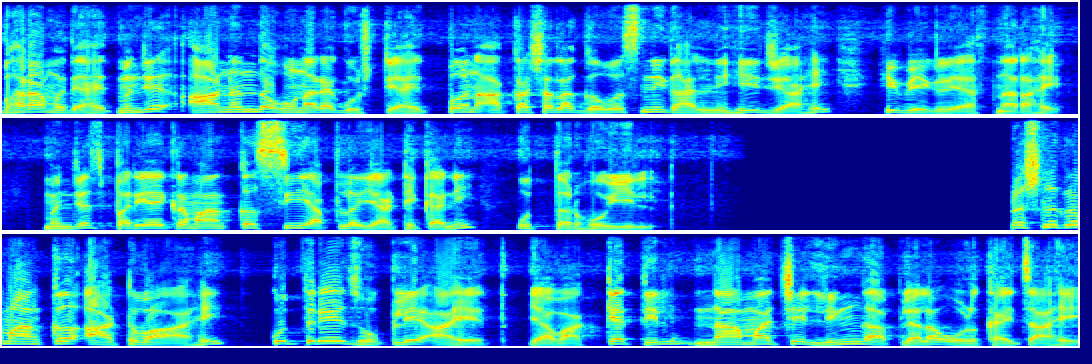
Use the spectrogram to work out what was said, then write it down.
भरामध्ये आहेत. म्हणजे आनंद होणाऱ्या गोष्टी आहेत. पण आकाशाला गवसणी घालणे ही जी आहे ही वेगळी असणार आहे. म्हणजेच पर्याय क्रमांक सी आपलं या ठिकाणी उत्तर होईल. प्रश्न क्रमांक आठवा आहे कुत्रे झोपले आहेत. या वाक्यातील नामाचे लिंग आपल्याला ओळखायचं आहे.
